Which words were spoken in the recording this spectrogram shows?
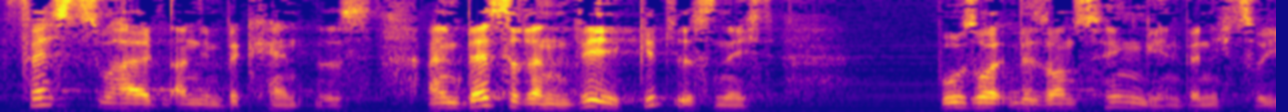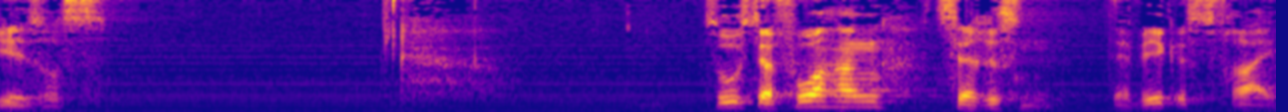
festzuhalten an dem Bekenntnis. Einen besseren Weg gibt es nicht. Wo sollten wir sonst hingehen, wenn nicht zu Jesus? So ist der Vorhang zerrissen. Der Weg ist frei.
